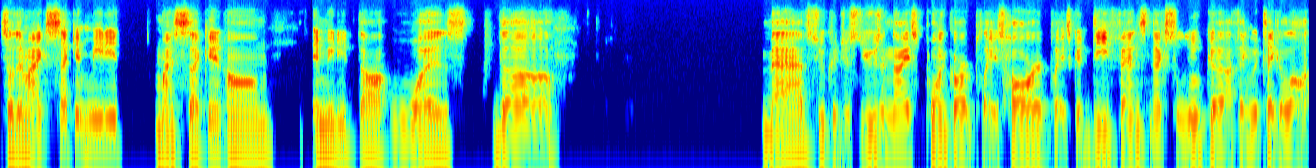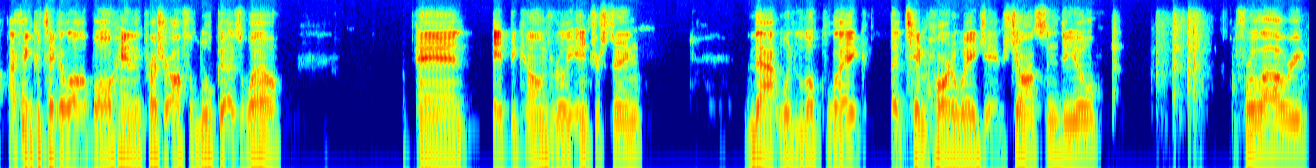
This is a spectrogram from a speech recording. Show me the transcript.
So then my second immediate, my second um immediate thought was the Mavs, who could just use a nice point guard, plays hard, plays good defense next to Luka. I think would take a lot. I think could take a lot of ball handling pressure off of Luka as well. And it becomes really interesting. That would look like a Tim Hardaway, James Johnson deal for Lowry.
